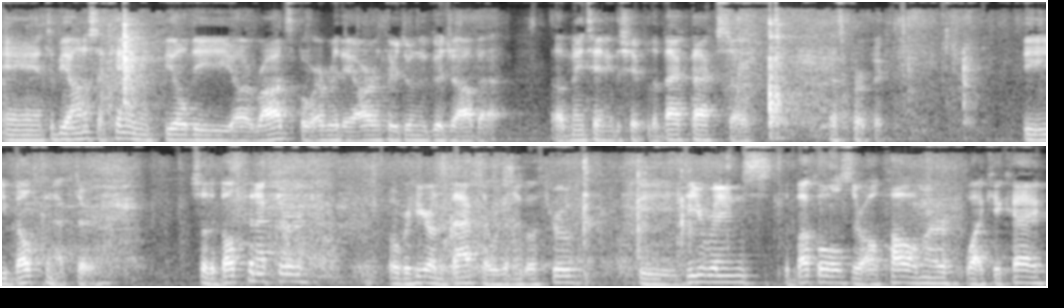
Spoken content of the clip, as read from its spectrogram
And to be honest, I can't even feel the rods, but wherever they are, they're doing a good job at maintaining the shape of the backpack, so that's perfect. The belt connector. So the belt connector over here on the back that we're gonna go through, the D-rings, the buckles, they're all polymer, YKK,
